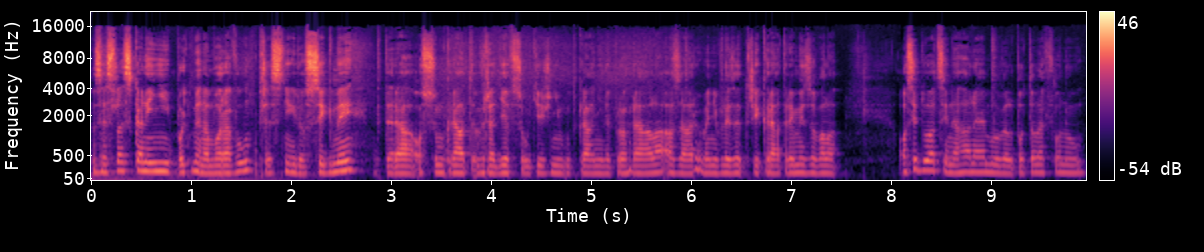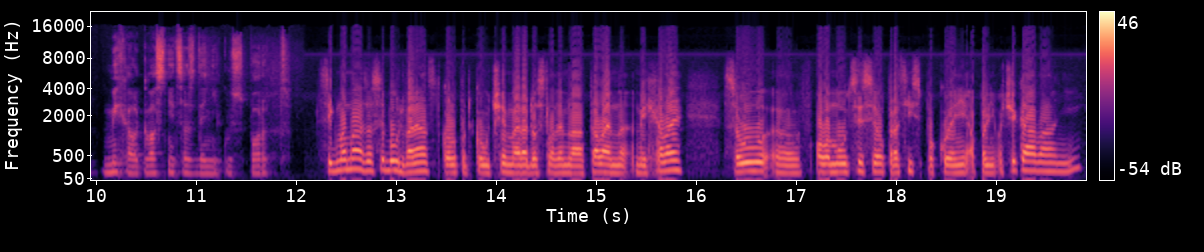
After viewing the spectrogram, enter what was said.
Ze Slezska nyní pojďme na Moravu, přesně do Sigmy, která osmkrát v řadě v soutěžním utkání neprohrála a zároveň v lize třikrát remizovala. O situaci na Hané mluvil po telefonu Michal Kvasnica z deníku Sport. Sigma má za sebou 12 kol pod koučem Radoslavem Látalem. Michale, jsou eh, v Olomouci s jeho prací spokojeni a plní očekávání?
